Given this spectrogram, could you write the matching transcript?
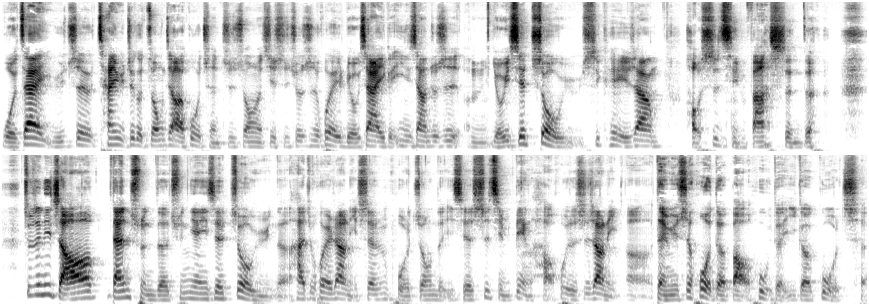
我在于这参与这个宗教的过程之中呢，其实就是会留下一个印象，就是嗯，有一些咒语是可以让好事情发生的。就是你只要单纯的去念一些咒语呢，它就会让你生活中的一些事情变好，或者是让你呃，等于是获得保护的一个过程。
